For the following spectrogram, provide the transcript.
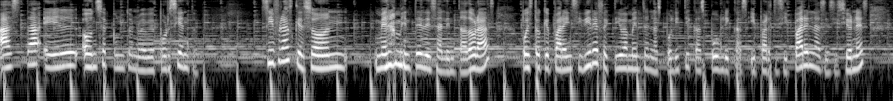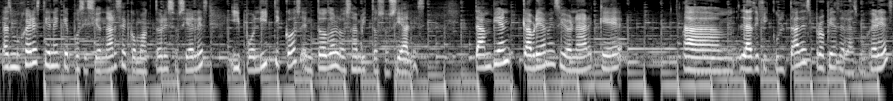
hasta el 11.9%. Cifras que son meramente desalentadoras puesto que para incidir efectivamente en las políticas públicas y participar en las decisiones, las mujeres tienen que posicionarse como actores sociales y políticos en todos los ámbitos sociales. También cabría mencionar que las dificultades propias de las mujeres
